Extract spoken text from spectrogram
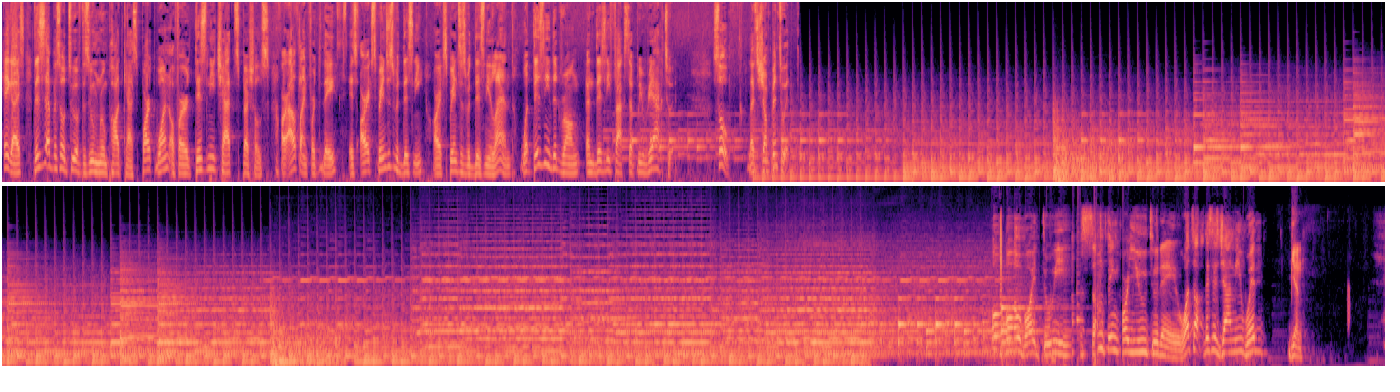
Hey guys, this is episode 2 of the Zoom Room podcast, part 1 of our Disney chat specials. Our outline for today is our experiences with Disney, our experiences with Disneyland, what Disney did wrong, and Disney facts that we react to it. So, let's jump into it. Something for you today. What's up? This is Jami with, Bien.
